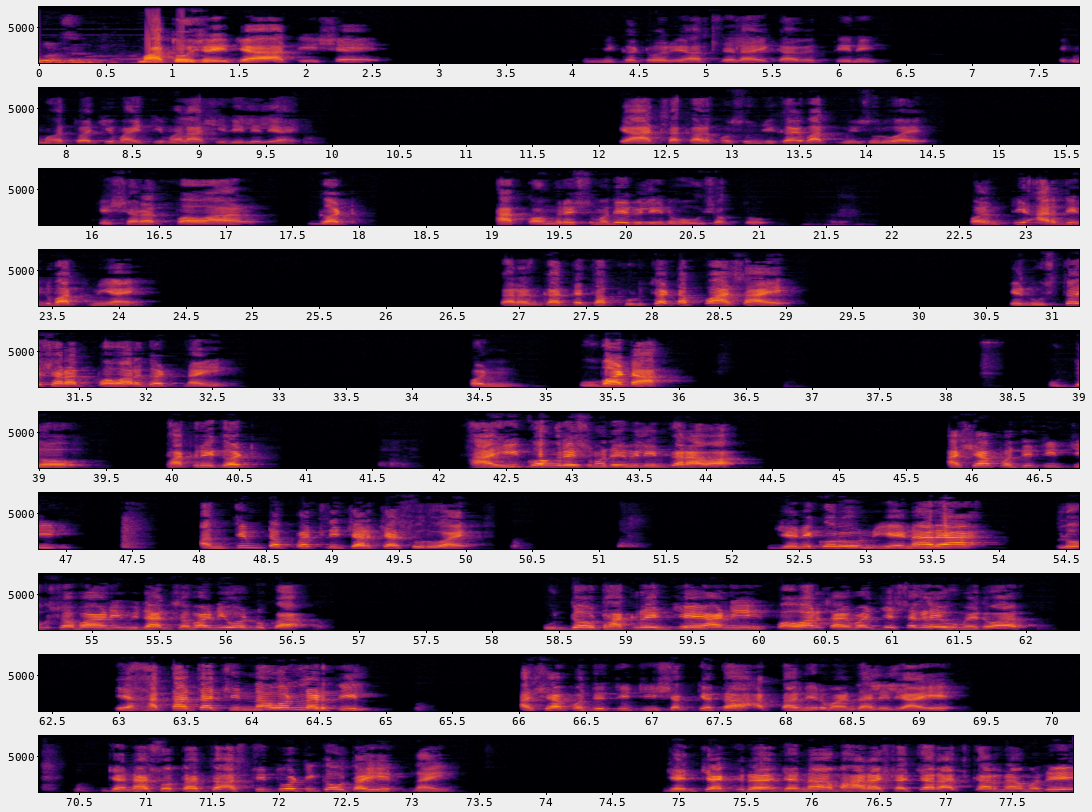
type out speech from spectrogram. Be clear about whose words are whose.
Speaker 1: मातोश्रीच्या अतिशय निकटवर्य असलेल्या एका व्यक्तीने एक महत्वाची माहिती मला अशी दिलेली आहे की आज सकाळपासून जी काय बातमी सुरू आहे की शरद पवार गट हा काँग्रेसमध्ये विलीन होऊ शकतो. पण ती अर्धीच बातमी आहे. कारण का त्याचा पुढचा टप्पा असा आहे ते नुसतं शरद पवार गट नाही पण उबाटा उद्धव ठाकरे गट हाही काँग्रेसमध्ये विलीन करावा अशा पद्धतीची अंतिम टप्प्यातली चर्चा सुरू आहे. जेणेकरून येणाऱ्या लोकसभा आणि विधानसभा निवडणुका उद्धव ठाकरेंचे आणि पवार साहेबांचे सगळे उमेदवार हे हाताच्या चिन्हावर लढतील अशा पद्धतीची शक्यता आता निर्माण झालेली आहे. ज्यांना स्वतःचं अस्तित्व टिकवता येत नाही ज्यांच्याकडे ज्यांना महाराष्ट्राच्या राजकारणामध्ये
